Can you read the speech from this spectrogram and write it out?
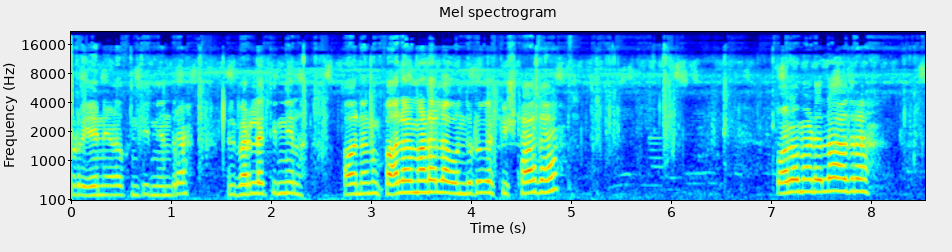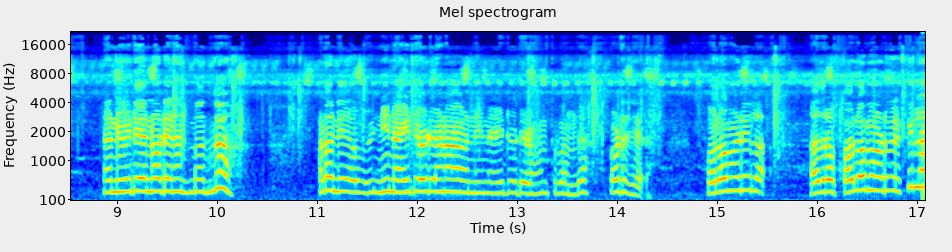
ನೋಡ್ರಿ ಏನು ಹೇಳಕ್ ಕುಂತಿದ್ನಿ ಅಂದ್ರೆ ಇಲ್ಲಿ ತಿನ್ನಿಲ್ಲ. ಅವ ನನಗೆ ಫಾಲೋ ಮಾಡಲ್ಲ, ಒಂದು ಹುಡುಗಕ್ಕೆ ಇಷ್ಟ ಆದ. ಫಾಲೋ ಮಾಡಲ್ಲ, ಆದ್ರೆ ನನ್ನ ವಿಡಿಯೋ ನೋಡೇನಂತ ಮೊದಲು, ಅಣ್ಣ ನೀನು ಐ ಡಿ ಹೊಡಿಯೋಣ ನೀನು ಐ ಡಿ ಹೊಡಿಯೋಣ ಅಂತ ಬಂದು. ಹೊಡೆದೆ ಫಾಲೋ ಮಾಡಿಲ್ಲ. ಆದ್ರೆ ಫಾಲೋ ಮಾಡಬೇಕಿಲ್ಲ,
